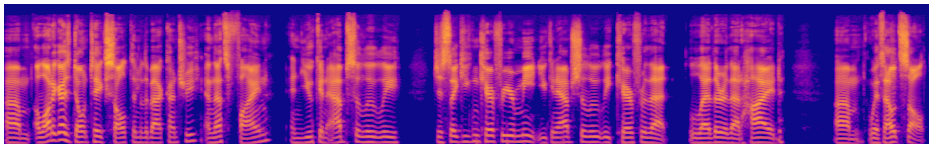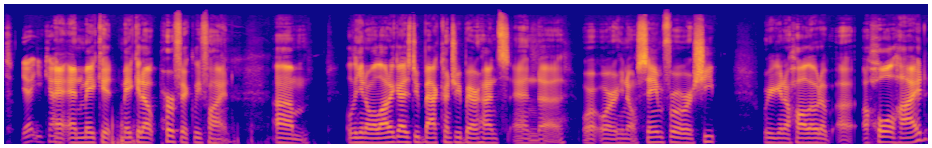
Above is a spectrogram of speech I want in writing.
Um, a lot of guys don't take salt into the backcountry, and that's fine. And you can absolutely, just like you can care for your meat, you can absolutely care for that leather, that hide, um, without salt. Yeah, you can. and, and make it make it out perfectly fine. Um, well, you know, a lot of guys do backcountry bear hunts, and uh, or or you know, same for sheep, where you're gonna haul out a a, a whole hide.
